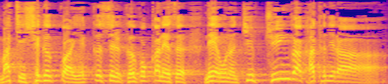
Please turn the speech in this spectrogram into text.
마치 새것과 옛것을 그 곳간에서 내오는 집 주인과 같으니라.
